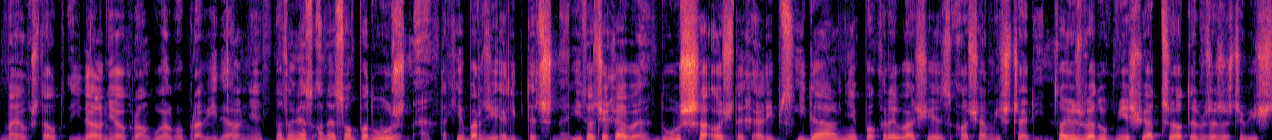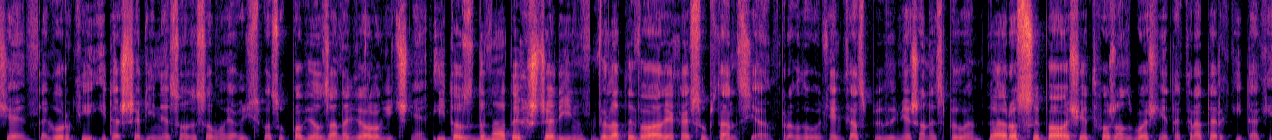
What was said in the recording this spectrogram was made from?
mają kształt idealnie okrągły albo prawie idealnie, natomiast one są podłużne, takie bardziej eliptyczne. I to ciekawe, dłuższa oś tych elips idealnie pokrywa się z osiami szczelin. To już według mnie świadczy o tym, że rzeczywiście te górki i te szczeliny są ze sobą w jakiś sposób powiązane geologicznie i to z dna tych szczelin wylatywała jakaś substancja, prawdopodobnie gaz wymieszany z pyłem, która rozsypała się, tworząc właśnie te kraterki takie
